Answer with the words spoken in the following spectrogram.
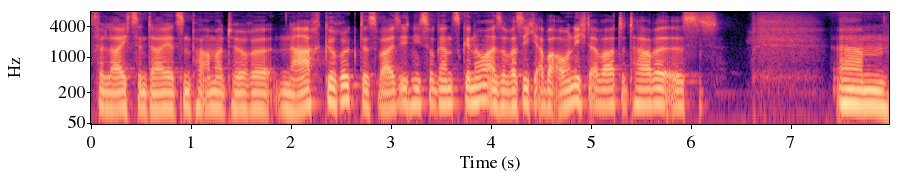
Vielleicht sind da jetzt ein paar Amateure nachgerückt, das weiß ich nicht so ganz genau. Also was ich aber auch nicht erwartet habe, ist, ähm,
